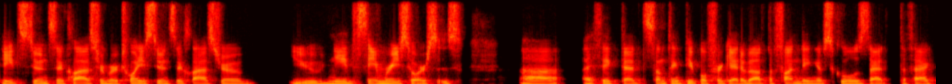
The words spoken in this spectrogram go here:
eight students in a classroom or 20 students in a classroom, you need the same resources. Uh, I think that's something people forget about the funding of schools that the fact,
